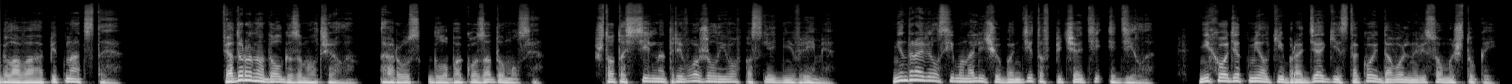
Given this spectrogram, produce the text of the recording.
Глава 15. Федора надолго замолчала, а Рус глубоко задумался. Что-то сильно тревожило его в последнее время. Не нравилось ему наличие бандитов печати Эдила. Не ходят мелкие бродяги с такой довольно весомой штукой.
